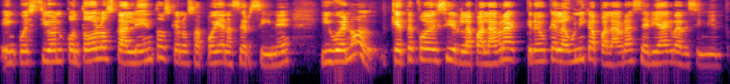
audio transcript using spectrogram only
en cuestión, con todos los talentos que nos apoyan a hacer cine. Y bueno, ¿qué te puedo decir? La palabra, creo que la única palabra sería agradecimiento.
